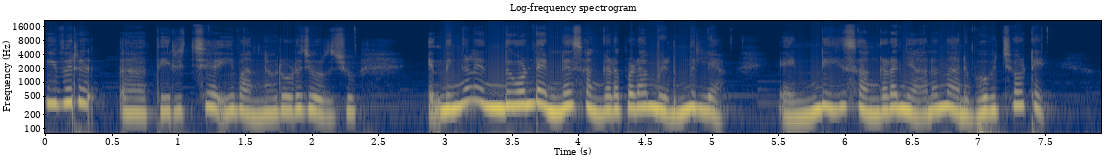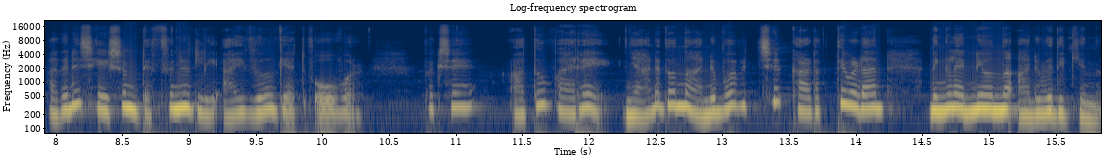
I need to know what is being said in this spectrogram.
ഇവർ തിരിച്ച് ഈ വന്നവരോട് ചോദിച്ചു നിങ്ങൾ എന്തുകൊണ്ട് എന്നെ സങ്കടപ്പെടാൻ വിടുന്നില്ല? എന്റെ ഈ സങ്കടം ഞാനൊന്ന് അനുഭവിച്ചോട്ടെ. അതിനുശേഷം definitely I will get over പക്ഷേ അതുവരെ ഞാനിതൊന്ന് അനുഭവിച്ച് കടത്തിവിടാൻ നിങ്ങൾ എന്നെ ഒന്ന് അനുവദിക്കുന്നു.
